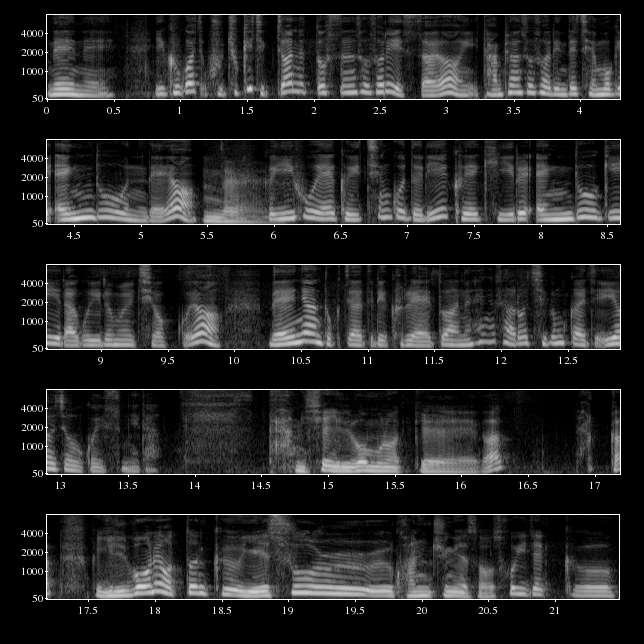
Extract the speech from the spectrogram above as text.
네네. 이 그가 죽기 직전에 또 쓴 소설이 있어요. 이 단편 소설인데 제목이 앵두인데요. 네. 그 이후에 그의 친구들이 그의 기를 앵두기라고 이름을 지었고요. 매년 독자들이 그를 애도하는 행사로 지금까지 이어져 오고 있습니다. 당시에 일본 문학계가 약간 그 일본의 어떤 그 예술관 중에서 소위 이제 그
